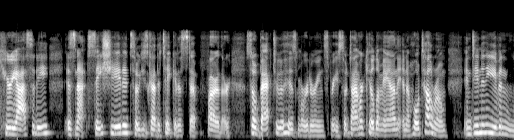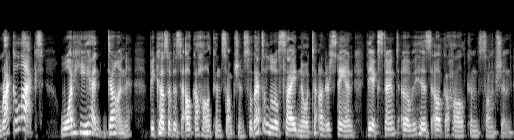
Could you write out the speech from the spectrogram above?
curiosity is not satiated, so he's got to take it a step farther. So back to his murdering spree. So Dahmer killed a man in a hotel room and didn't even recollect what he had done because of his alcohol consumption. So that's a little side note to understand the extent of his alcohol consumption.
